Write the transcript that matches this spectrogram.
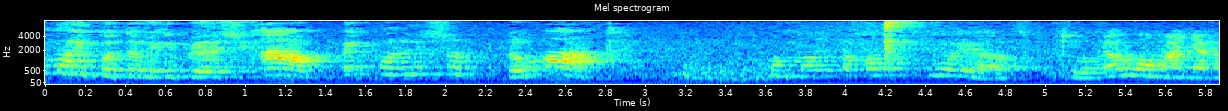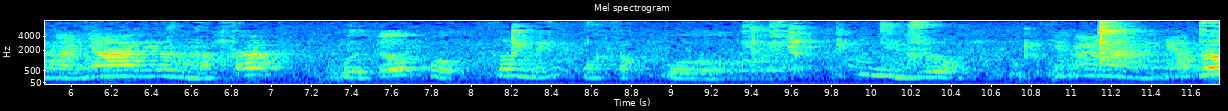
Mau ibadah ini biasa apik, boleh sedang kak. Mama tak aku ya. Yang gua nganyar-nganyar ya masa butuh bu suami kosok bu. Ini lo. Ya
